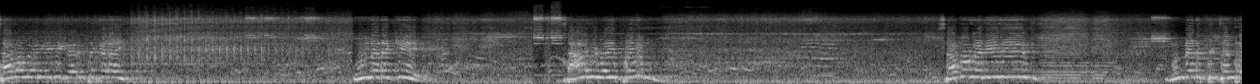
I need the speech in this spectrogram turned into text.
சமூக நீதி கருத்துக்களை உள்ளடக்கி சாதி வைப்பையும் சமூக நீதியையும் முன்னெடுத்து சென்ற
